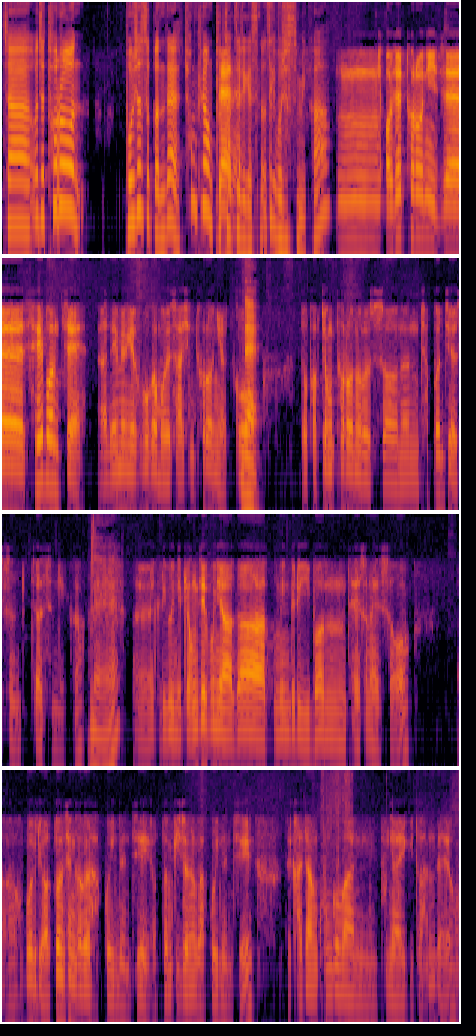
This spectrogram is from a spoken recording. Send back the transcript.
자, 어제 토론 보셨을 건데 총평 네네. 부탁드리겠습니다. 어떻게 보셨습니까? 음, 어제 토론이 이제 세 번째 아, 네 명의 후보가 모여서 하신 토론이었고 네. 또 법정 토론으로서는 첫 번째였지 않습니까? 네. 에, 그리고 이제 경제 분야가 국민들이 이번 대선에서 어, 후보들이 어떤 생각을 갖고 있는지, 어떤 비전을 갖고 있는지 가장 궁금한 분야이기도 한데요.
